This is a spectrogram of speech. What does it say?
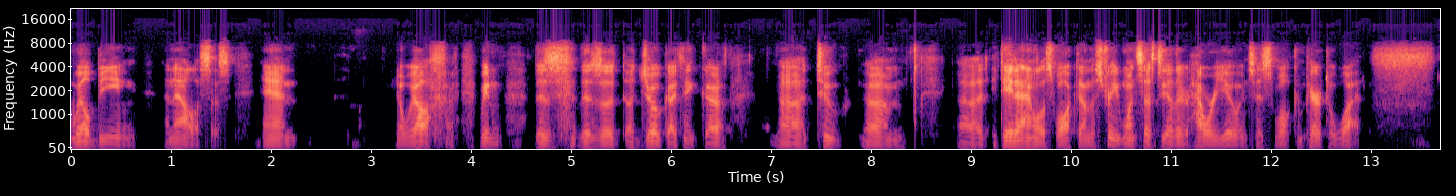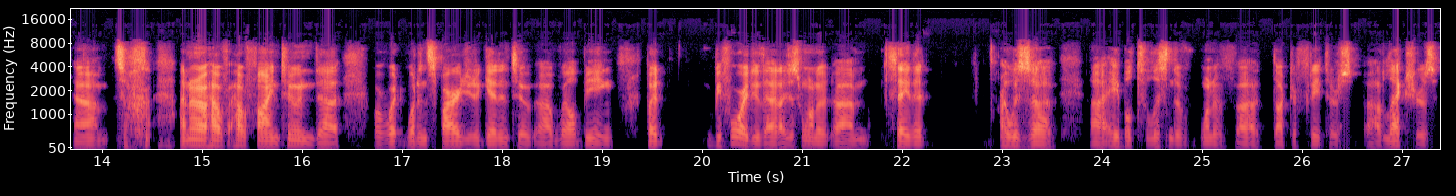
well being analysis. And you know, we all, I mean, there's there's a, a joke I think uh, uh, two um, uh, data analysts walk down the street. One says to the other, "How are you?" and says, "Well, compared to what?" Um, so I don't know how how fine tuned uh, or what what inspired you to get into uh, well being, but before I do that, I just want to um, say that I was uh, uh, able to listen to one of uh, Dr. Frijters' uh, lectures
